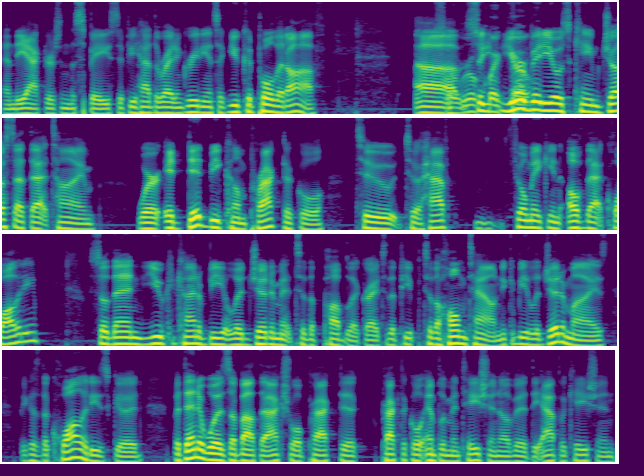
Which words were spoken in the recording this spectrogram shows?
and the actors and the space. If you had the right ingredients like you could pull it off. Uh, So so quick, your though. videos came just at that time where it did become practical to to have filmmaking of that quality. So then you could kind of be legitimate to the public right? To the people to the hometown. You could be legitimized because the quality is good but then it was about the actual practic practical implementation of it the application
